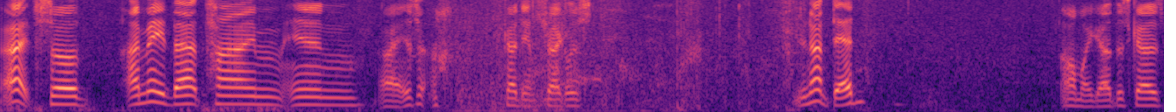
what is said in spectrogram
Alright, so I made that time in... Alright, is it... Oh, goddamn stragglers. You're not dead? Oh my god, this guy's...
